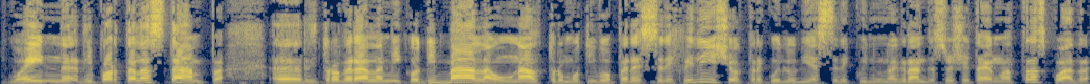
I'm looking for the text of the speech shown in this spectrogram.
Higuain riporta la stampa, eh, ritroverà l'amico di Bala, un altro motivo per essere felice, oltre a quello di essere qui in una grande società e un'altra squadra,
